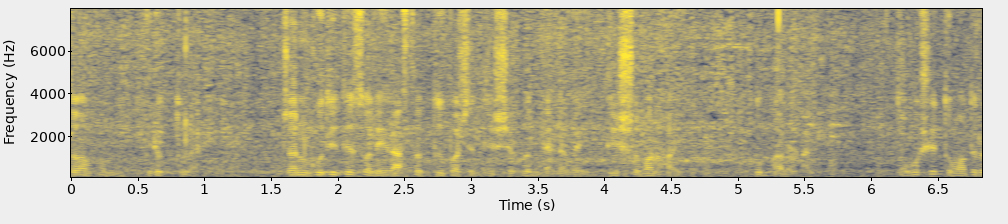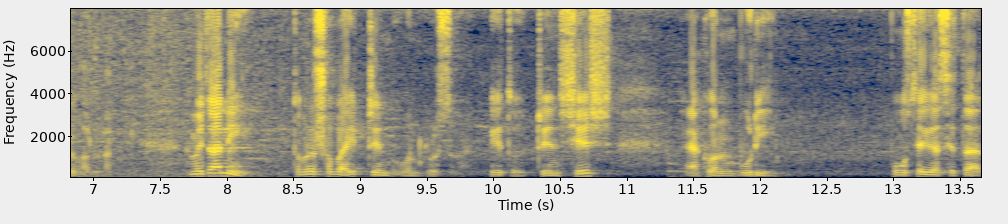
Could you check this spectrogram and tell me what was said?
তখন বিরক্ত লাগে। যখন গতিতে চলে রাস্তার দুপাশের দৃশ্যগুলো দেখা যায়, দৃশ্যমান হয়। খুব ভালো লাগে। অবশ্যই তোমাদেরও ভালো লাগে। আমি জানি তোমরা সবাই ট্রেন ভ্রমণ করছ। এই তো ট্রেন শেষ। এখন বুড়ি পৌঁছে গেছে তার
